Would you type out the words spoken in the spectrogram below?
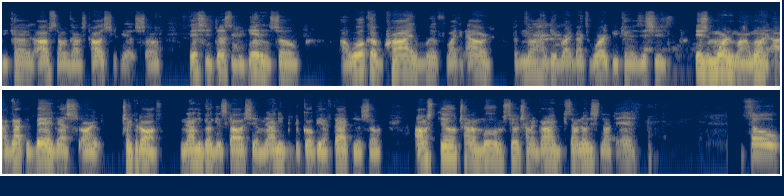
because obviously I haven't got a scholarship yet, so this is just the beginning. So I woke up, cried with like an hour, but then I had to get right back to work because this is this is more than what I want. I got the bed. That's all right. Check it off. Now I need to go get scholarship. Now I need to go be a factor. So I'm still trying to move. I'm still trying to grind because I know this is not the end so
